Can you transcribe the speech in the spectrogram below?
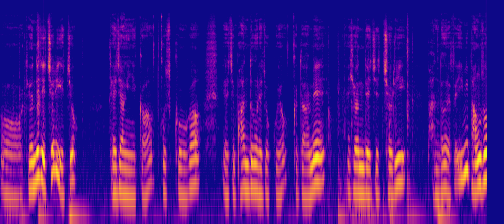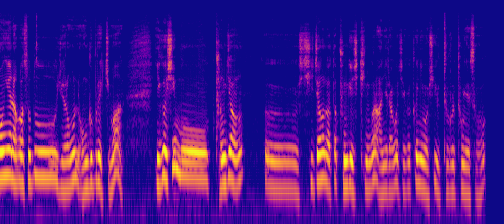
어, 현대제철이겠죠. 대장이니까 포스코가 예, 지금 반등을 해줬고요. 그 다음에 현대제철이 반등을 했어요. 이미 방송에 나가서도 여러 번 언급을 했지만 이것이 뭐 당장 그 시장을 갖다 붕괴시키는 건 아니라고 제가 끊임없이 유튜브를 통해서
